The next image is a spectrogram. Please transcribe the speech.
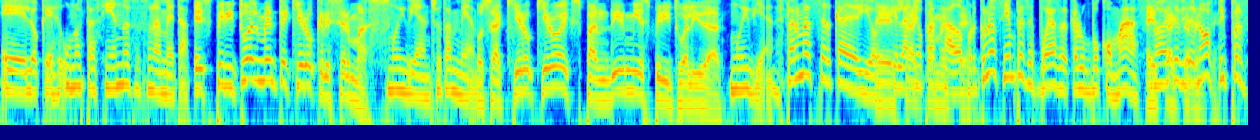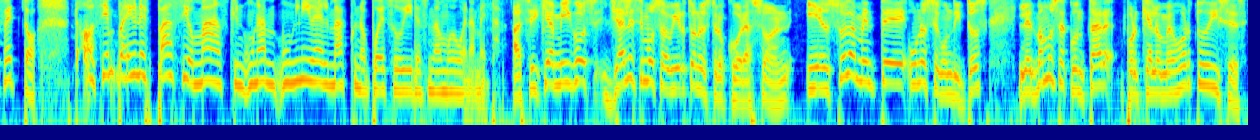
eh, lo que uno está haciendo, eso es una meta. Espiritualmente quiero crecer más. Muy bien, yo también. O sea, quiero, quiero expandir mi espiritualidad. Muy bien, estar más cerca de Dios que el año pasado, porque uno siempre se puede acercar un poco más. ¿no? A veces dice, no, estoy perfecto. No, siempre hay un espacio más, que un- una- un nivel más que uno puede subir, es una muy buena meta. Así que amigos, ya les hemos abierto nuestro corazón y en solamente unos segunditos les vamos a contar, porque a lo mejor tú dices,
